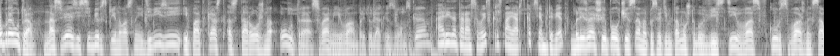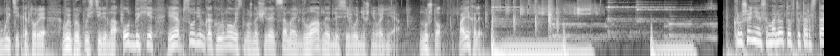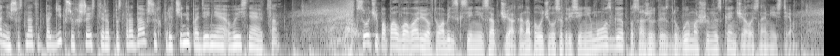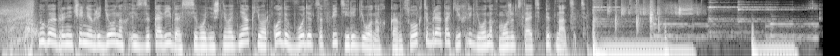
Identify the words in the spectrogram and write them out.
Доброе утро! На связи сибирские новостные дивизии и подкаст «Осторожно, утро». С вами Иван Притуляк из Омска. Арина Тарасова из Красноярска. Всем привет. Ближайшие полчаса мы посвятим тому, чтобы ввести вас в курс важных событий, которые вы пропустили на отдыхе, и обсудим, какую новость можно считать самой главной для сегодняшнего дня. Ну что, поехали! Крушение самолета в Татарстане, 16 погибших, шестеро пострадавших, причины падения выясняются. В Сочи попал в аварию автомобиль с Ксенией Собчак. Она получила сотрясение мозга, пассажирка из другой машины скончалась на месте. Новые ограничения в регионах из-за ковида. С сегодняшнего дня QR-коды вводятся в пяти регионах. К концу октября таких регионов может стать 15.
